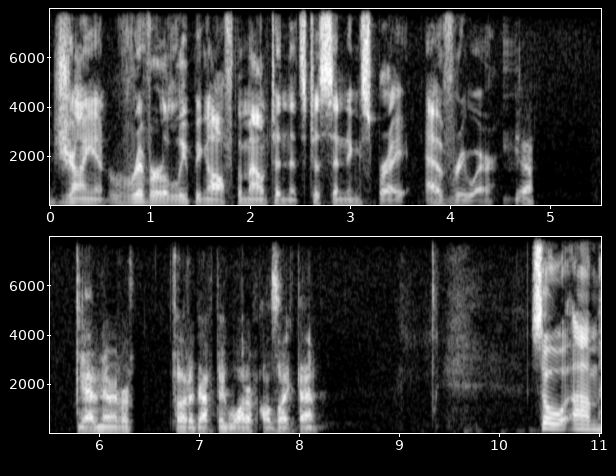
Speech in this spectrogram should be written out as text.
giant river leaping off the mountain that's just sending spray everywhere. Yeah, yeah. I've never photographed big waterfalls like that. So, um,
